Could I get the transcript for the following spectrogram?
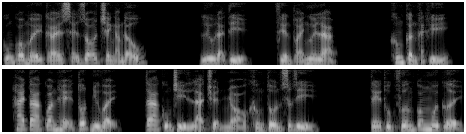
cũng có mấy cái sẽ rõ tranh ám đấu. Lưu đại tỷ, phiền toái ngươi làm. Không cần khách khí, hai ta quan hệ tốt như vậy, ta cũng chỉ là chuyện nhỏ không tốn sức gì. Tề Thục Phương cong môi cười,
